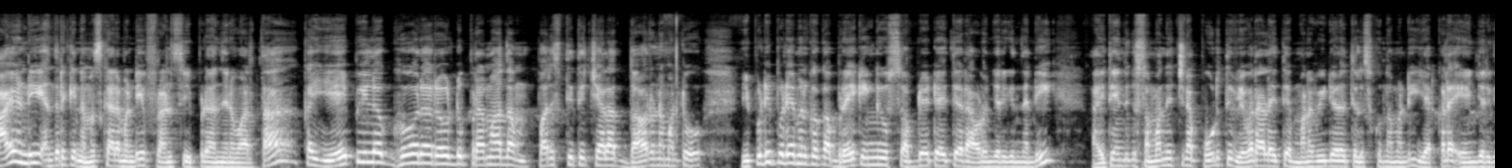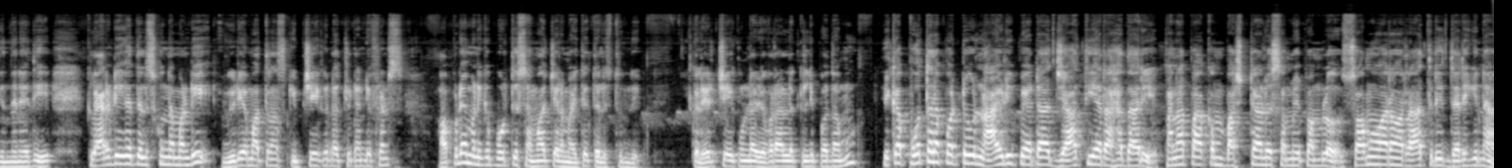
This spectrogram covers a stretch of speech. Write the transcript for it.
Hi అండి అందరికీ నమస్కారం అండి. ఫ్రెండ్స్ ఇప్పుడు అందిన వార్త ఇక ఏపీలో ఘోర రోడ్డు ప్రమాదం పరిస్థితి చాలా దారుణం అంటూ ఇప్పుడిప్పుడే మనకు ఒక బ్రేకింగ్ న్యూస్ అప్డేట్ అయితే రావడం జరిగిందండి. అయితే ఇందుకు సంబంధించిన పూర్తి వివరాలు అయితే మన వీడియోలో తెలుసుకుందామండి. ఎక్కడ ఏం జరిగింది అనేది క్లారిటీగా తెలుసుకుందామండి. వీడియో మాత్రం స్కిప్ చేయకుండా చూడండి ఫ్రెండ్స్. అప్పుడే మనకి పూర్తి సమాచారం అయితే తెలుస్తుంది. ఇక లేట్ చేయకుండా వివరాల్లోకి వెళ్ళిపోదాము. ఇక పూతలపట్టు నాయుడుపేట జాతీయ రహదారి పనపాకం బస్టాండ్ సమీపంలో సోమవారం రాత్రి జరిగిన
